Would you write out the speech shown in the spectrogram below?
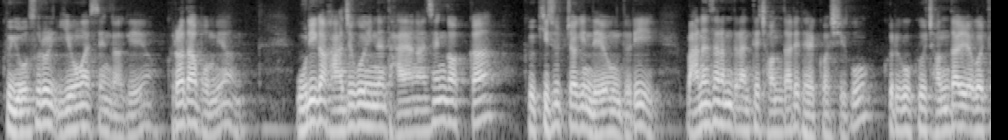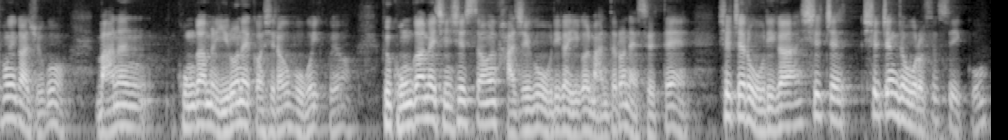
그 요소를 이용할 생각이에요. 그러다 보면 우리가 가지고 있는 다양한 생각과 그 기술적인 내용들이 많은 사람들한테 전달이 될 것이고 그리고 그 전달력을 통해 가지고 많은 공감을 이뤄낼 것이라고 보고 있고요. 그 공감의 진실성을 가지고 우리가 이걸 만들어냈을 때 실제로 우리가 실제 실증적으로 쓸 수 있고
